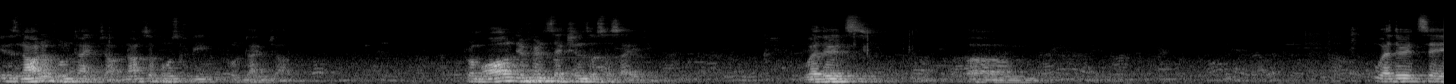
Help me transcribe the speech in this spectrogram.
it is not a full time job not suppose to be full time job from all different sections of society whether it's um, whether it's a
